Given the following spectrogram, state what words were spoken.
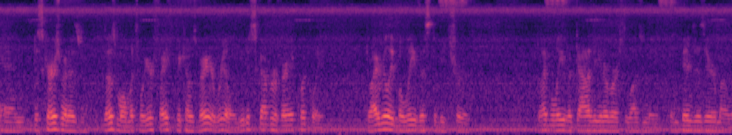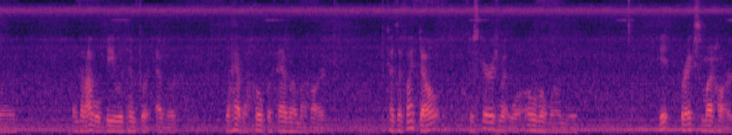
And discouragement is those moments where your faith becomes very real. You discover very quickly do I really believe this to be true? Do I believe that God of the universe loves me and bends his ear my way and that I will be with him forever? And I have the hope of heaven in my heart. Because if I don't, discouragement will overwhelm you. It breaks my heart.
